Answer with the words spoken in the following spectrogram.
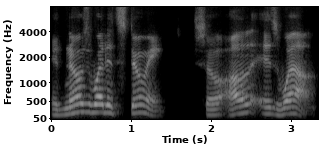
It knows what it's doing. So all is well.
